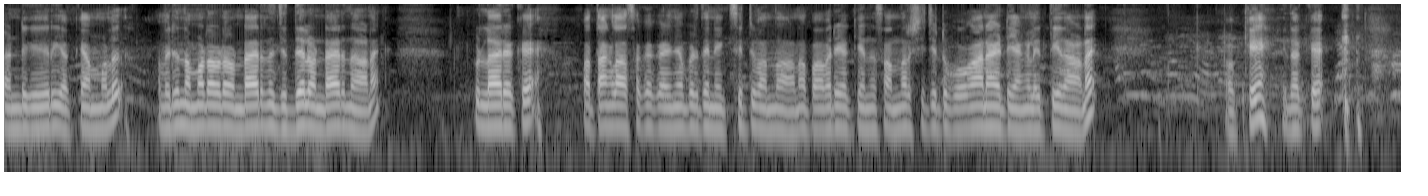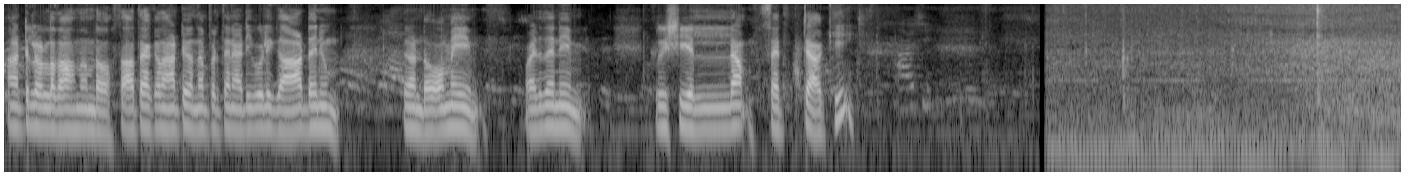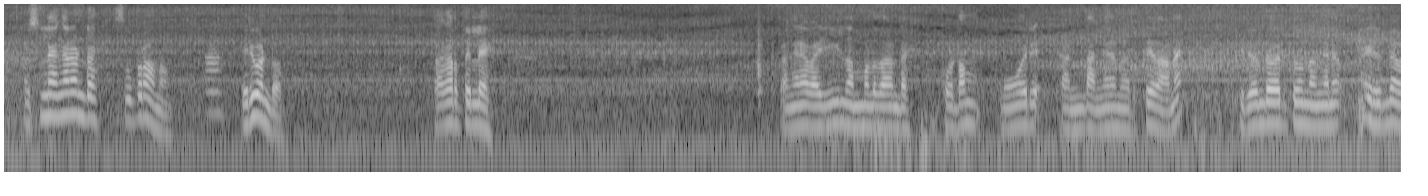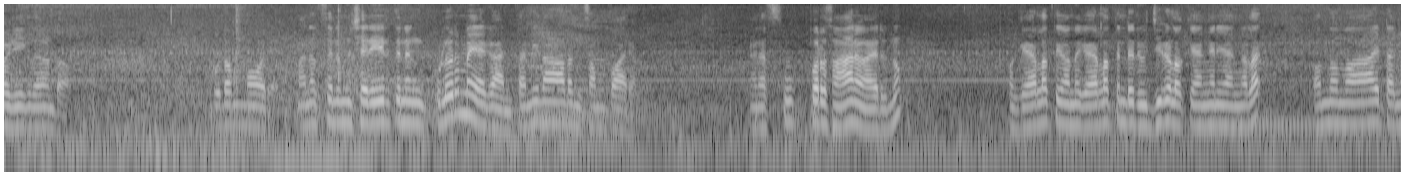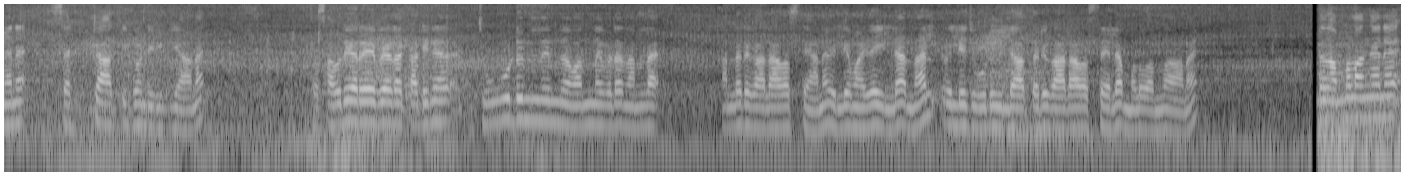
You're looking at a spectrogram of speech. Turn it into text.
കണ്ടു കയറിയൊക്കെ നമ്മൾ അവർ നമ്മുടെ അവിടെ ഉണ്ടായിരുന്ന ജിദ്ദയിലുണ്ടായിരുന്നതാണ് പിള്ളേരൊക്കെ പത്താം ക്ലാസ്സൊക്കെ കഴിഞ്ഞപ്പോഴത്തേന് എക്സിറ്റ് വന്നതാണ്. അപ്പോൾ അവരെയൊക്കെ ഒന്ന് സന്ദർശിച്ചിട്ട് പോകാനായിട്ട് ഞങ്ങൾ എത്തിയതാണ്. ഓക്കെ ഇതൊക്കെ നാട്ടിലുള്ളതാണെന്നുണ്ടോ? താത്തയൊക്കെ നാട്ടിൽ വന്നപ്പോഴത്തേന് അടിപൊളി ഗാർഡനും ഇതുണ്ട് ഓമയും വഴുതനയും കൃഷിയെല്ലാം സെറ്റാക്കി. എങ്ങനെ ഉണ്ട് സൂപ്പറാണോ? എരിവുണ്ടോ? തകർത്തില്ലേ? അങ്ങനെ വഴിയിൽ നമ്മൾ താണ്ട് കുടം മോര് കണ്ട് അങ്ങനെ നിർത്തിയതാണ്. തിരുവനന്തപുരത്തു നിന്ന് അങ്ങനെ വരുന്ന വഴി കണ്ടോ? കുടം മോര്. മനസ്സിനും ശരീരത്തിനും കുളിർമയേകാൻ തമിഴ്നാടൻ സംഭാരം. അങ്ങനെ സൂപ്പർ സാധനമായിരുന്നു. അപ്പം കേരളത്തിൽ വന്ന് കേരളത്തിന്റെ രുചികളൊക്കെ അങ്ങനെ ഞങ്ങൾ ഒന്നൊന്നായിട്ട് അങ്ങനെ സെറ്റാക്കിക്കൊണ്ടിരിക്കുകയാണ് ഇപ്പോൾ സൗദി അറേബ്യയുടെ കഠിന ചൂടിൽ നിന്ന് വന്ന് ഇവിടെ നല്ല നല്ലൊരു കാലാവസ്ഥയാണ്. വലിയ മഴയില്ല. എന്നാൽ വലിയ ചൂടുമില്ലാത്തൊരു കാലാവസ്ഥയിൽ നമ്മൾ വന്നതാണ്. നമ്മളങ്ങനെ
